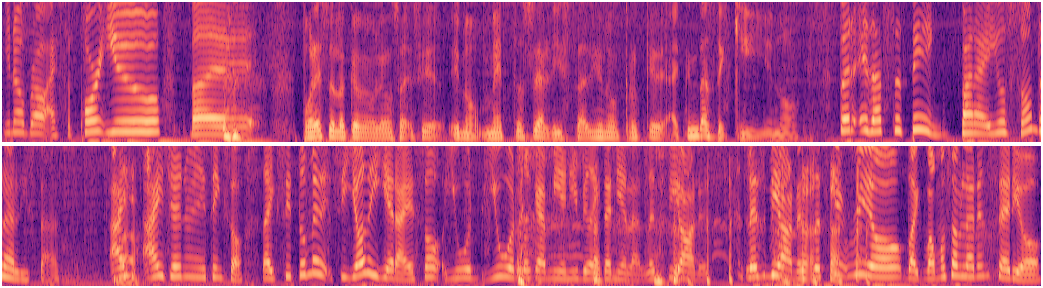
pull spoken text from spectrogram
you know bro I support you but Por eso es lo que volvemos a decir, you know, metas realistas, you know, creo que I think that's the key, you know. But eh, that's the thing. Para ellos son realistas. Wow. I, I genuinely think so. Like si tú me si yo dijera eso, you would you would look at me and you'd be like, Daniela, let's be honest. Let's be honest. Let's get real. Like vamos a hablar en serio.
